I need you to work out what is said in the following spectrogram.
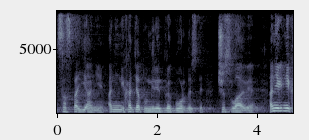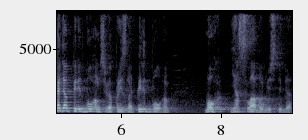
состоянии. Они не хотят умереть для гордости, тщеславия. Они не хотят перед Богом себя признать, перед Богом. Бог, я слабый без Тебя.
